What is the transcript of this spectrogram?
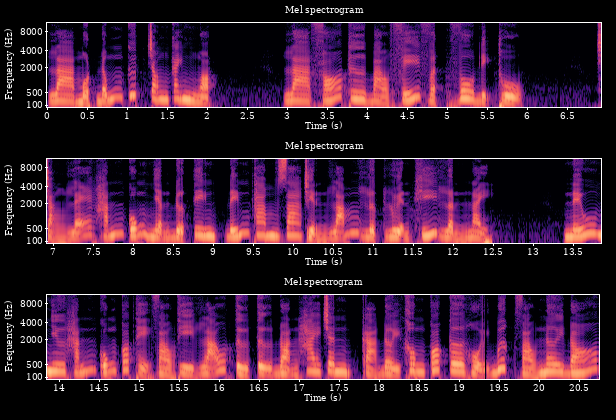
Là một đống cứt trong canh ngọt. Là phó thư bảo phế vật vô địch thủ. Chẳng lẽ hắn cũng nhận được tin đến tham gia triển lãm lực luyện khí lần này. Nếu như hắn cũng có thể vào thì lão từ tự đoạn hai chân, cả đời không có cơ hội bước vào nơi đó.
